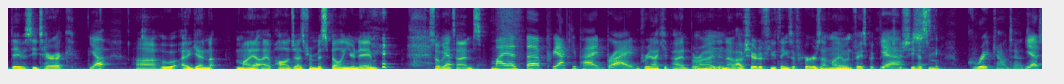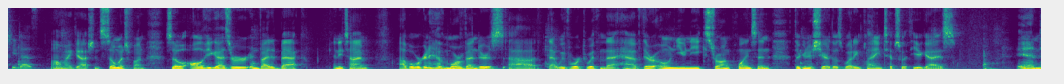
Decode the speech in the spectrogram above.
Davis E. Tarek, Yep. uh, who again, Maya, I apologize for misspelling your name so many Yep. times. Maya's the preoccupied bride. Preoccupied Bride, and I've shared a few things of hers on my own Facebook page. Mm-hmm. Yeah, she has some great content. Yeah, she does. Oh my gosh, it's so much fun. So all of you guys are invited back anytime. Uh, but we're going to have more vendors uh, that we've worked with and that have their own unique strong points, and they're going to share those wedding planning tips with you guys. And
